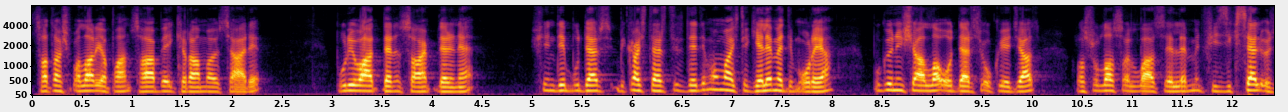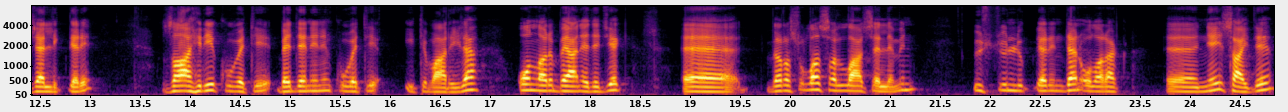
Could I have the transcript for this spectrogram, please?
sataşmalar yapan sahabe-i kirama vesaire bu rivayetlerin sahiplerine şimdi bu ders birkaç derstir dedim ama işte gelemedim oraya. Bugün inşallah o dersi okuyacağız. Resulullah sallallahu aleyhi ve sellemin fiziksel özellikleri, zahiri kuvveti, bedeninin kuvveti itibarıyla onları beyan edecek. Ee, ve Resulullah sallallahu aleyhi ve sellemin üstünlüklerinden olarak e, neyi saydı?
